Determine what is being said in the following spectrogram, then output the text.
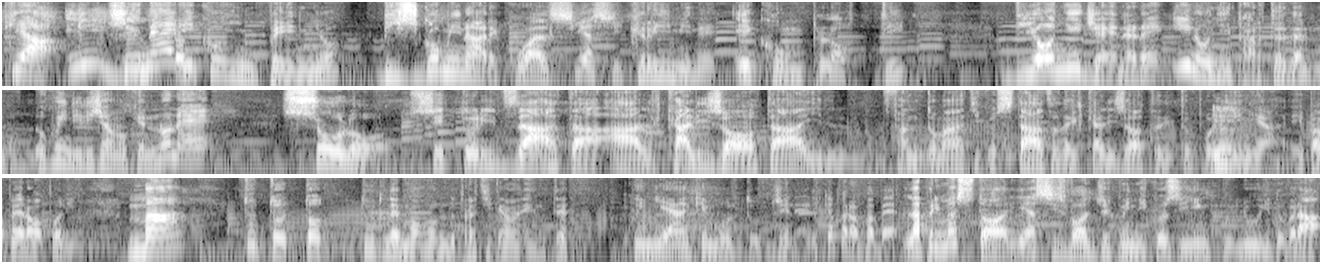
che ha il generico impegno di sgominare qualsiasi crimine e complotti di ogni genere in ogni parte del mondo. Quindi diciamo che non è solo settorizzata al Calisota, il fantomatico stato del Calisota di Topolinia e Paperopoli, ma tutto, to, tutto le mondo praticamente quindi è anche molto generica, però vabbè. La prima storia si svolge quindi così, in cui lui dovrà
